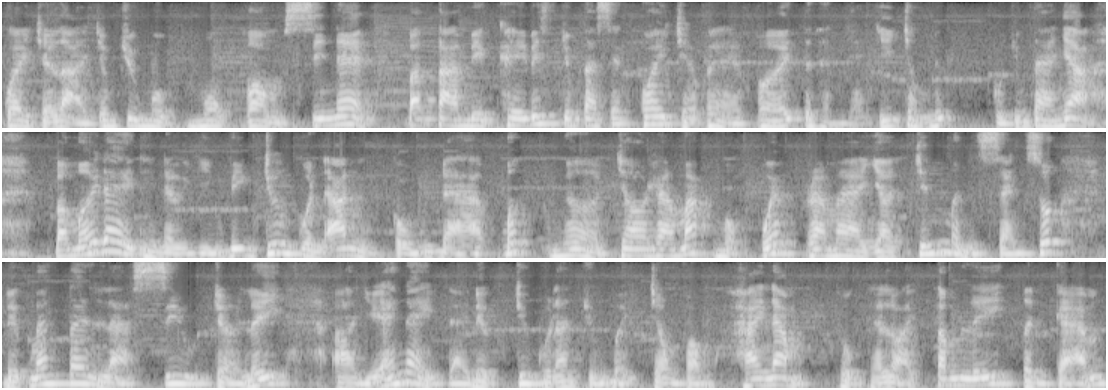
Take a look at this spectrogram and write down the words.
Quay trở lại trong chuyên mục Một vòng cine và tạm biệt KBIS chúng ta sẽ quay trở về với tình hình giải trí trong nước của chúng ta nha. Và mới đây thì nữ diễn viên Trương Quỳnh Anh cũng đã bất ngờ cho ra mắt một web drama do chính mình sản xuất được mang tên là Siêu trợ lý. À, dự án này đã được Trương Quỳnh Anh chuẩn bị trong vòng 2 năm thuộc thể loại tâm lý, tình cảm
